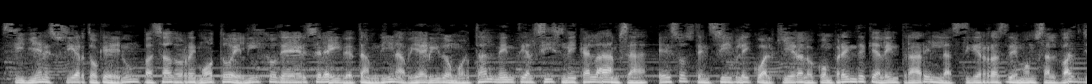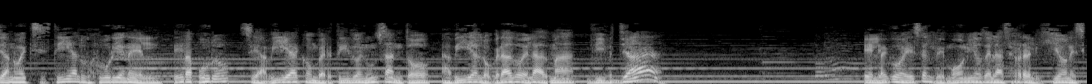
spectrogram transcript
Si bien es cierto que en un pasado remoto el hijo de Erseleide también había herido mortalmente al cisne Kalaamsa, es ostensible y cualquiera lo comprende que al entrar en las tierras de Monsalvat ya no existía lujuria en él, era puro, se había convertido en un santo, había logrado el alma, ya. El ego es el demonio de las religiones.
